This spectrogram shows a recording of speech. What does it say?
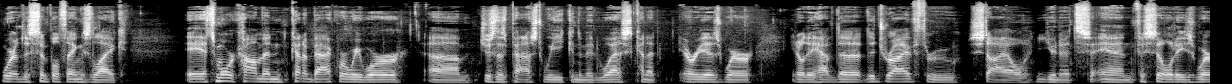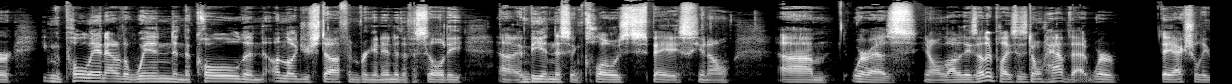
where the simple things like, It's more common kind of back where we were um, just this past week in the Midwest, kind of areas where you know they have the the drive-through style units and facilities where you can pull in out of the wind and the cold and unload your stuff and bring it into the facility uh, and be in this enclosed space. You know, um, whereas you know a lot of these other places don't have that where they actually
